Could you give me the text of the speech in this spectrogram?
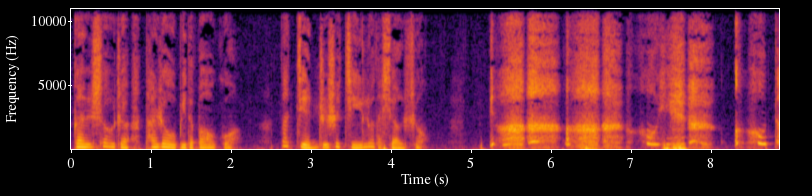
感受着他肉壁的包裹，那简直是极乐的享受。啊，好硬，好大！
